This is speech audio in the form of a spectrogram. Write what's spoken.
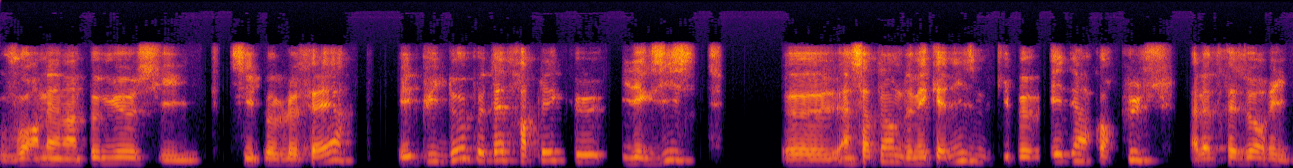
voire même un peu mieux s'ils peuvent le faire. Et puis, deux, peut-être rappeler qu'il existe euh, un certain nombre de mécanismes qui peuvent aider encore plus à la trésorerie.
